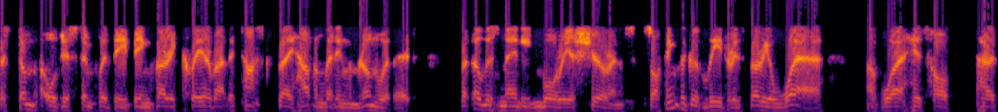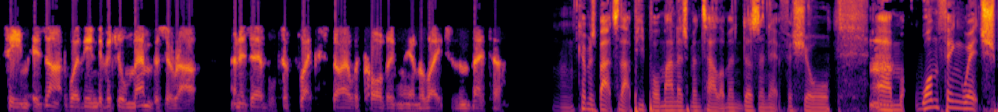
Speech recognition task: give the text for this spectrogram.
For some, that will just simply be being very clear about the tasks they have and letting them run with it. But others may need more reassurance. So I think the good leader is very aware of where his or her team is at, where the individual members are at, and is able to flex style accordingly and relate to them better. Mm, comes back to that people management element, doesn't it, for sure? Mm. Um, one thing which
